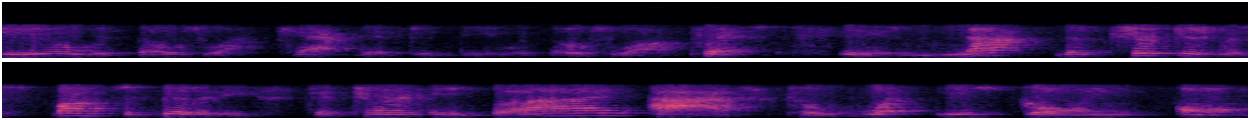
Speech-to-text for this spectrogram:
deal with those who are captive, to deal with those who are oppressed. It is not the church's responsibility to turn a blind eye to what is going on.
